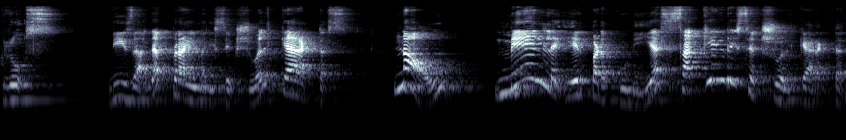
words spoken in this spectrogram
grows. These are the primary sexual characters. Now, மேலில் ஏற்படக்கூடிய செகண்டரி செக்ஷுவல் கேரக்டர்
